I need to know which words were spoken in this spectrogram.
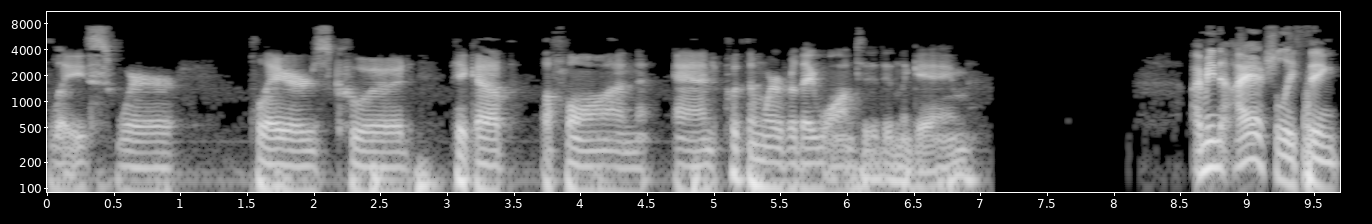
place where players could pick up a faun and put them wherever they wanted in the game. I mean, I actually think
